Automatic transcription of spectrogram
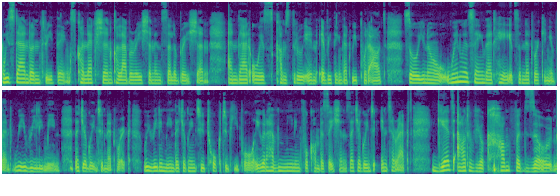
we stand on three things connection, collaboration, and celebration. And that always comes through in everything that we put out. So, you know, when we're saying that, hey, it's a networking event, we really mean that you're going to network. We really mean that you're going to talk to people. You're going to have meaningful conversations, that you're going to interact. Get out of your comfort zone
